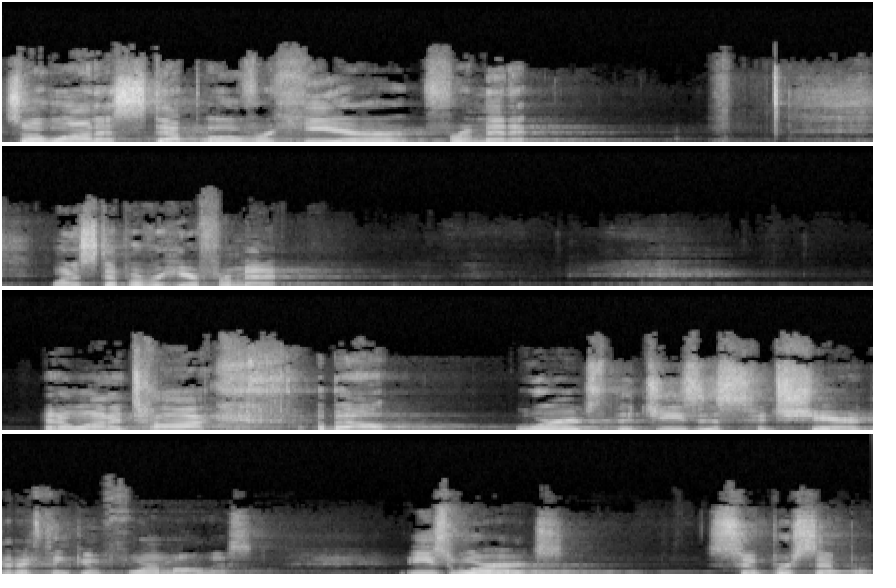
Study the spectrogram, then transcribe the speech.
So I want to step over here for a minute. I want to step over here for a minute. And I want to talk about words that Jesus had shared that I think inform all this. These words, super simple.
